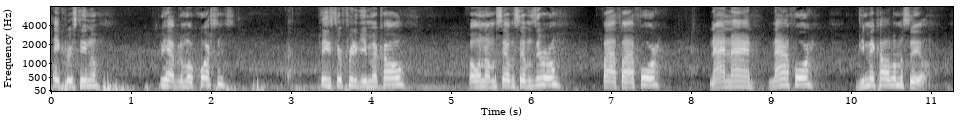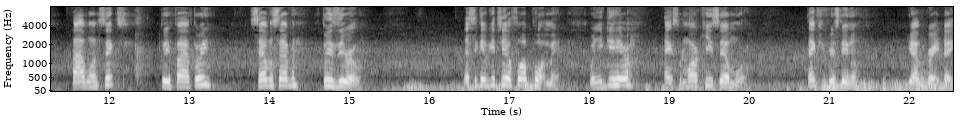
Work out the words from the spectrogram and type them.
Hey, Christina, if you have any more questions, please feel free to give me a call. Phone number 770 554 9994 Give me a call on my cell, 516-353-7730. Let's get you for appointment. When you get here, ask for Marquis Elmore. Thank you, Christina. You have a great day.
